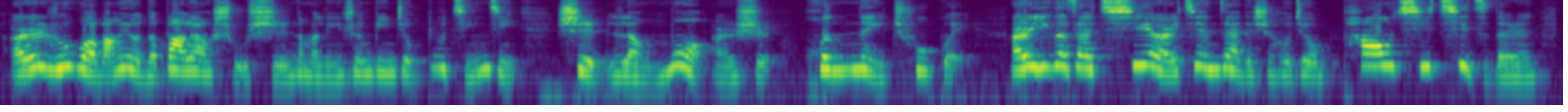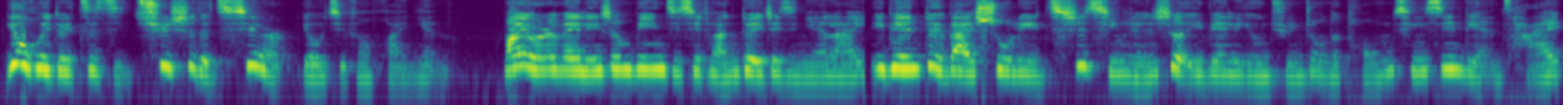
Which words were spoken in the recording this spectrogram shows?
而如果网友的爆料属实，那么林生斌就不仅仅是冷漠，而是婚内出轨。而一个在妻儿健在的时候就抛妻弃子的人，又会对自己去世的妻儿有几分怀念呢？网友认为，林生斌及其团队这几年来一边对外树立痴情人设，一边利用群众的同情心敛财。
